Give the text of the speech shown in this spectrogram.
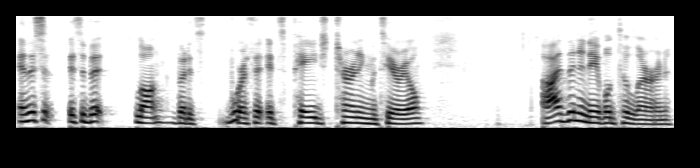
and this is, it's a bit long, but it's worth it. It's page turning material. I've been enabled to learn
